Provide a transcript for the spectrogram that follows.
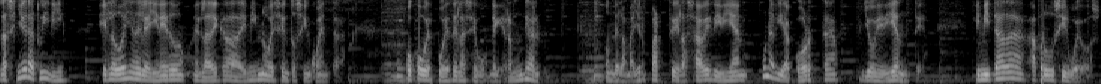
La señora Tweedy es la dueña del gallinero en la década de 1950, poco después de la Segunda Guerra Mundial, donde la mayor parte de las aves vivían una vida corta y obediente, limitada a producir huevos.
